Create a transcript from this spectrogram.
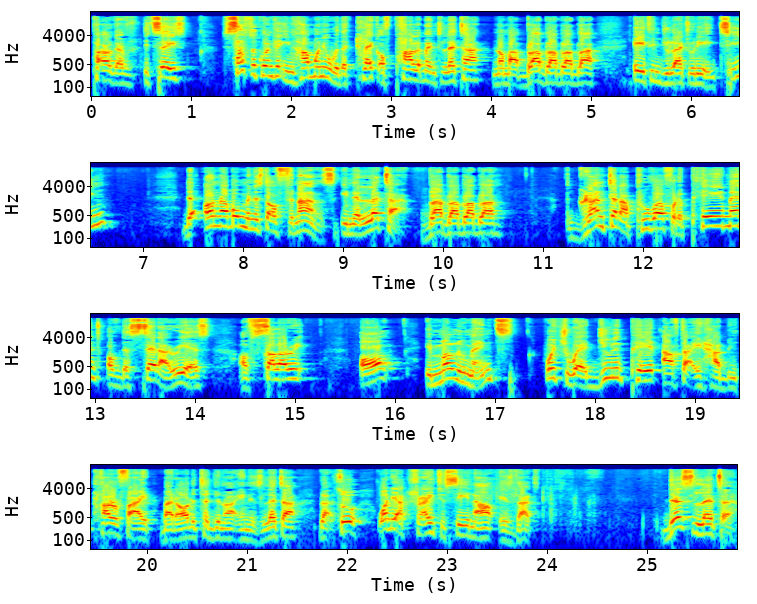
paragraph, it says, subsequently in harmony with the Clerk of Parliament letter number blah, blah, blah, blah, 18 July 2018, the Honorable Minister of Finance, in a letter, blah, blah, blah, blah, granted approval for the payment of the said arrears of salary or emoluments which were duly paid after it had been clarified by the Auditor General in his letter. So, what they are trying to say now is that this letter,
